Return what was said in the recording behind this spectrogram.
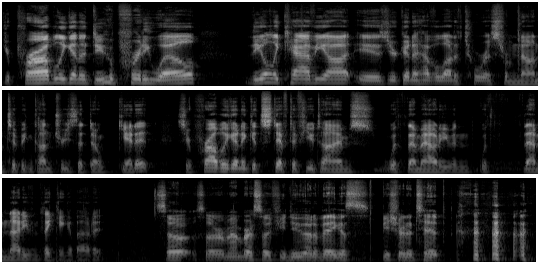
you're probably gonna do pretty well. The only caveat is you're gonna have a lot of tourists from non-tipping countries that don't get it, so you're probably gonna get stiffed a few times with them out even with them not even thinking about it. So so remember, so if you do go to Vegas, be sure to tip.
